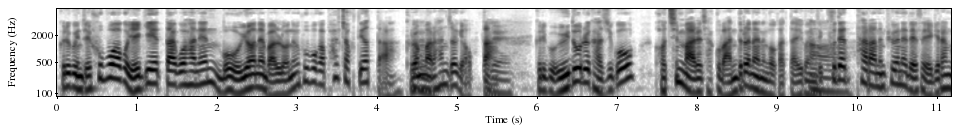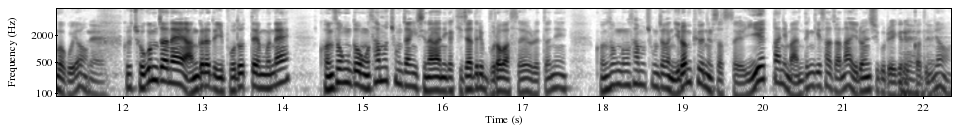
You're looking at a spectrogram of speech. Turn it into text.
그리고 이제 후보하고 얘기했다고 하는 모 의원의 말로는 후보가 펄쩍 뛰었다. 그런 음. 말을 한 적이 없다. 네. 그리고 의도를 가지고 거친 말을 자꾸 만들어내는 것 같다. 이건 이제 아. 쿠데타라는 표현에 대해서 얘기를 한 거고요. 네. 그리고 조금 전에 안 그래도 이 보도 때문에 권성동 사무총장이 지나가니까 기자들이 물어봤어요. 그랬더니 권성동 사무총장은 이런 표현을 썼어요. 이핵관이 만든 기사잖아. 이런 식으로 얘기를 네, 했거든요.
